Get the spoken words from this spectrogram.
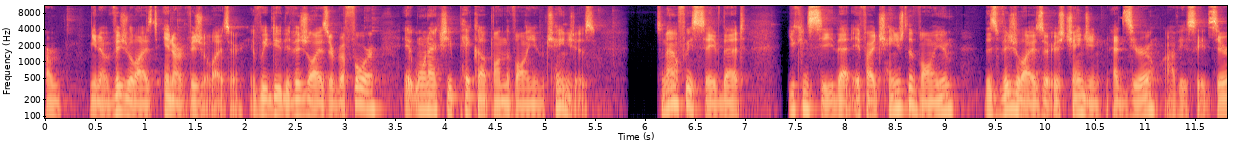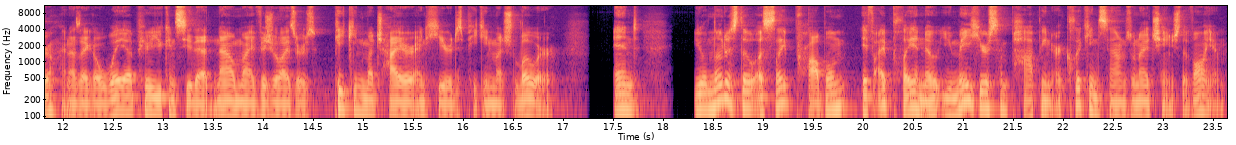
are you know, visualized in our visualizer. If we do the visualizer before, it won't actually pick up on the volume changes. So now if we save that, you can see that if I change the volume, this visualizer is changing at zero. Obviously it's zero. And as I go way up here, you can see that now my visualizer is peaking much higher and here it is peaking much lower. And you'll notice though a slight problem. If I play a note, you may hear some popping or clicking sounds when I change the volume.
